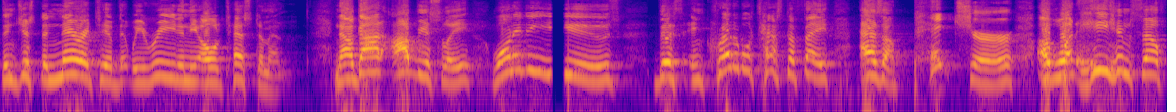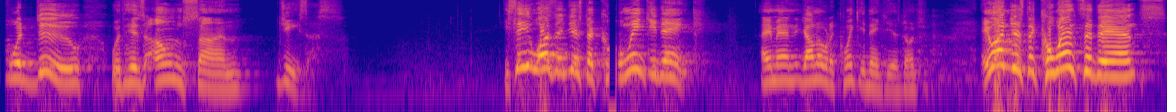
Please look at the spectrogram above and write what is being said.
than just the narrative that we read in the Old Testament. Now, God obviously wanted to use this incredible test of faith as a picture of what he himself would do with his own son, Jesus. You see, it wasn't just a quinky dink. Amen. Y'all know what a quinky dink is, don't you? It wasn't just a coincidence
